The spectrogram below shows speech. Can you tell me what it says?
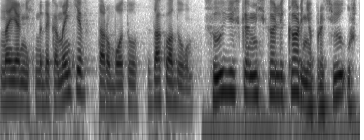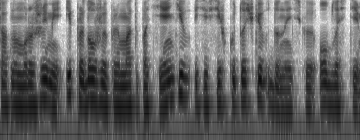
наявність медикаментів та роботу закладу. Селидівська міська лікарня працює у штатному режимі і продовжує приймати пацієнтів зі всіх куточків Донецької області.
